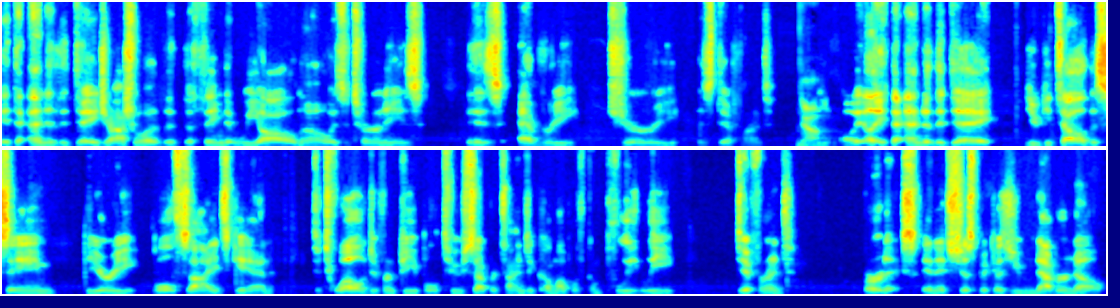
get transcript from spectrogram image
at the end of the day, Joshua, the, the thing that we all know as attorneys is every jury is different. Yeah. You know, at the end of the day, you could tell the same theory, both sides can, to 12 different people two separate times and come up with completely different verdicts. And it's just because you never know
